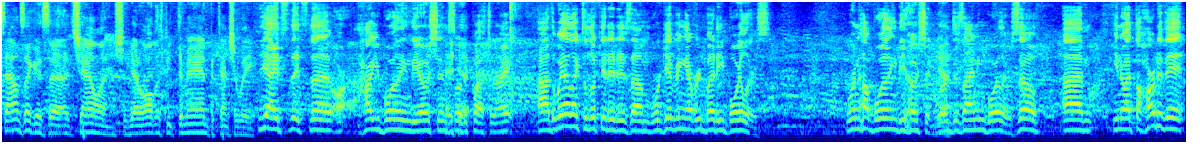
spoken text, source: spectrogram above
Sounds like it's a challenge. You got all this demand potentially. Yeah, it's, it's the how are you boiling the ocean sort of question, right? Uh, the way I like to look at it is um, we're giving everybody boilers. We're not boiling the ocean, yeah. we're designing boilers. So, um, you know, at the heart of it,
